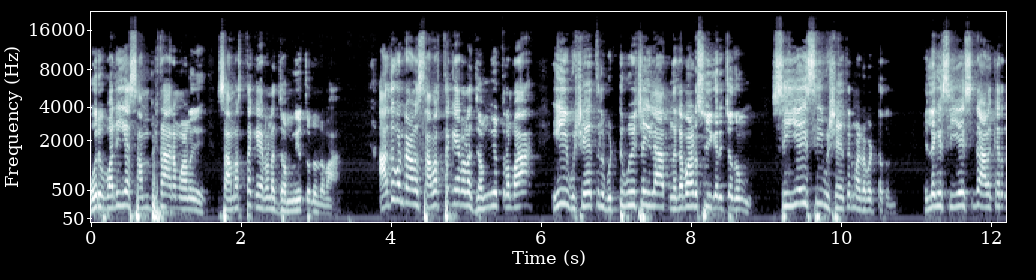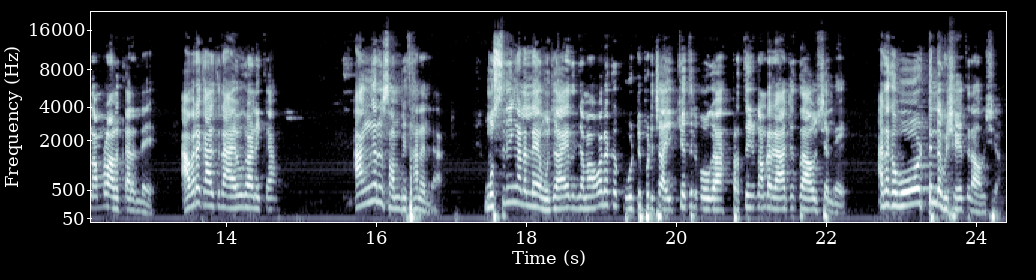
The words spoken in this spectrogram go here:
ഒരു വലിയ സംവിധാനമാണ് സമസ്ത കേരള ജമ്യൂത്തുലമ. അതുകൊണ്ടാണ് സമസ്ത കേരള ജമ്യൂത്തുലമ ഈ വിഷയത്തിൽ വിട്ടുവീഴ്ചയില്ലാത്ത നിലപാട് സ്വീകരിച്ചതും സി ഐ സി വിഷയത്തിനും ഇടപെട്ടതും. ഇല്ലെങ്കിൽ സി ഐ സിന്റെ ആൾക്കാർ നമ്മുടെ ആൾക്കാരല്ലേ? അവരെ കാര്യത്തിൽ അയവ് കാണിക്കാം. അങ്ങനെ ഒരു സംവിധാനമല്ല. മുസ്ലിങ്ങളല്ലേ മുജാഹിദ് ജമാ അവരൊക്കെ കൂട്ടിപ്പിടിച്ച് ഐക്യത്തിൽ പോവുക പ്രത്യേകിച്ച് നമ്മുടെ രാജ്യത്തെ ആവശ്യമല്ലേ? അതൊക്കെ വോട്ടിന്റെ വിഷയത്തിൽ ആവശ്യമാണ്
